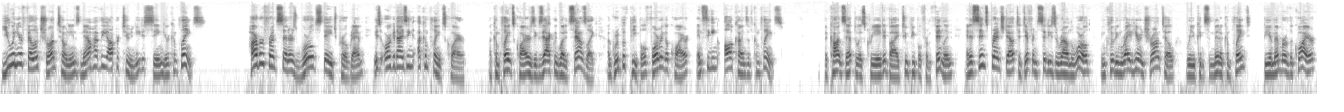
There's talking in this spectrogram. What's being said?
You and your fellow Torontonians now have the opportunity to sing your complaints. Harbourfront Centre's World Stage program is organizing a complaints choir. A complaints choir is exactly what it sounds like a group of people forming a choir and singing all kinds of complaints. The concept was created by two people from Finland and has since branched out to different cities around the world, including right here in Toronto, where you can submit a complaint, be a member of the choir,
